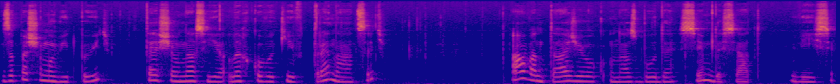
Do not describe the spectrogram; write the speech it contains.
Запишемо відповідь. Те, що у нас є легковиків 13, а вантажівок у нас буде 78.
